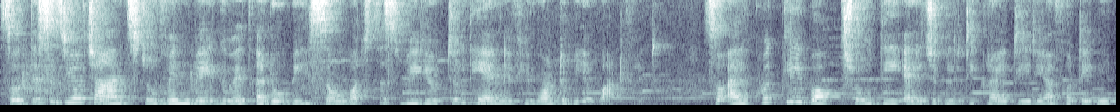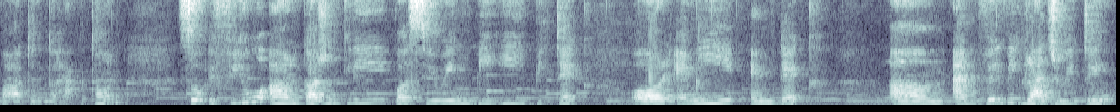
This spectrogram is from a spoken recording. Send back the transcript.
So this is your chance to win big with Adobe. So watch this video till the end if you want to be a part of it. So I'll quickly walk through the eligibility criteria for taking part in the hackathon. So if you are currently pursuing BE, BTech or ME, MTech um, and will be graduating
